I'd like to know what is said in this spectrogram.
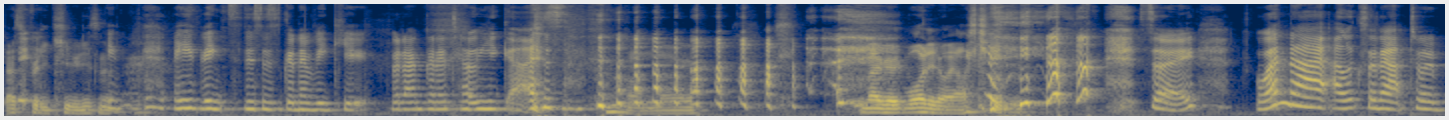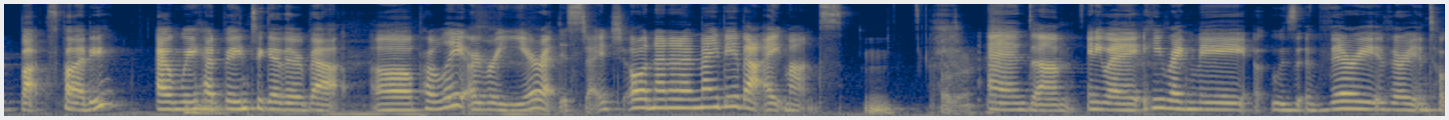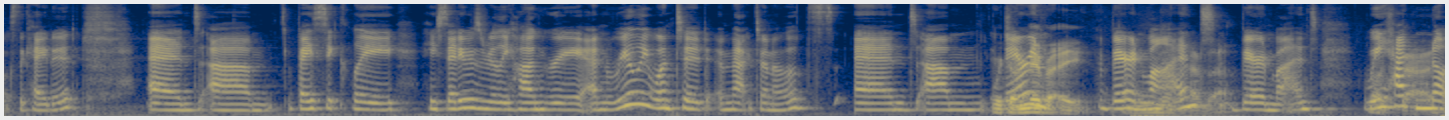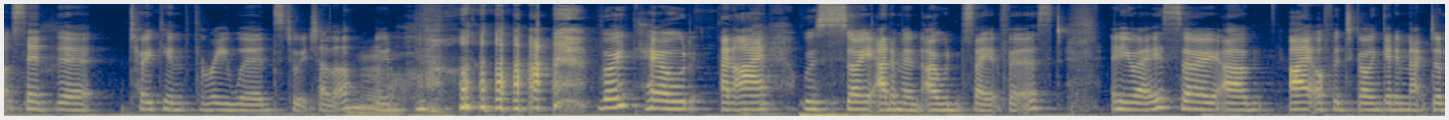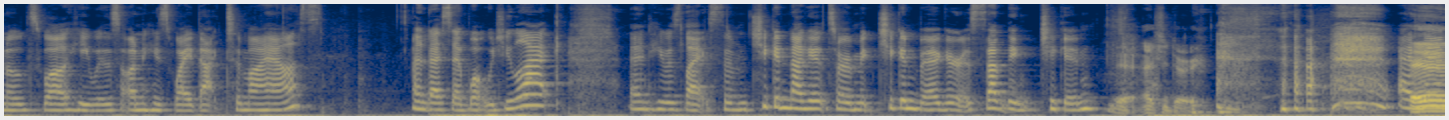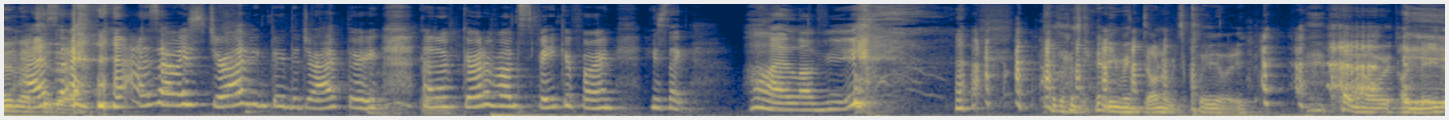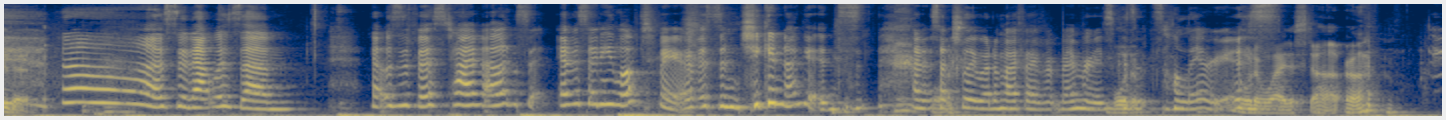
That's pretty cute, isn't it? He thinks this is gonna be cute, but I'm gonna tell you guys. Oh no. Maybe why did I ask you? So, one night Alex went out to a Bucks party, and we had been together about uh, probably over a year at this stage. Oh, no, no, no, maybe about eight months. I don't. And um, anyway, he rang me, was very, very intoxicated. And um, basically, he said he was really hungry and really wanted a McDonald's. And um, Which bear I in- never eat. bear in I'll never have mind, bear in mind, we That's had bad. not said the token three words to each other. We'd both held, and I was so adamant I wouldn't say it first. Anyway, so um, I offered to go and get him McDonald's while he was on his way back to my house. And I said, What would you like? And he was like, Some chicken nuggets or a McChicken burger or something chicken. Yeah, as you do. And then And that's as I, as I was driving through the drive-through, Oh, and I've got him on speakerphone, he's like, "Oh, I love you." Because I was getting McDonald's clearly. and I, I needed it. Ah, so that was um, that was the first time Alex ever said he loved me over some chicken nuggets, and it's What- actually one of my favorite memories because it's hilarious. What a way to start, right?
